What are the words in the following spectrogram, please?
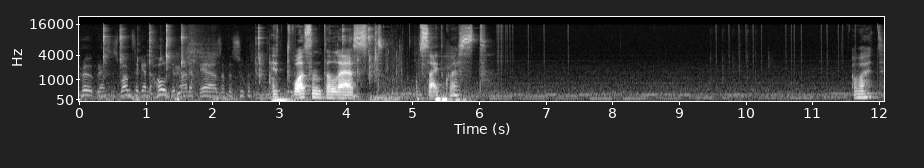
progress is once again halted by the fears of the super. It wasn't the last side quest. What?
